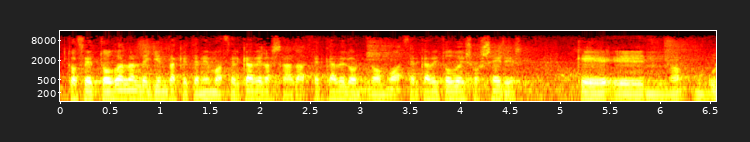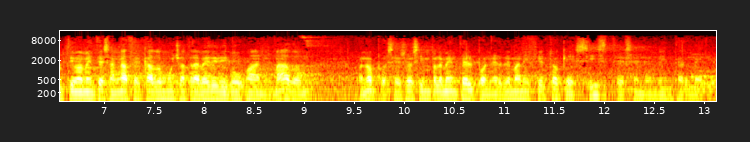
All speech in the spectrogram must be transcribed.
Entonces, todas las leyendas que tenemos acerca de la hadas, acerca de los gnomos, acerca de todos esos seres que eh, últimamente se han acercado mucho a través de dibujos animados, bueno, pues eso es simplemente el poner de manifiesto que existe ese mundo intermedio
